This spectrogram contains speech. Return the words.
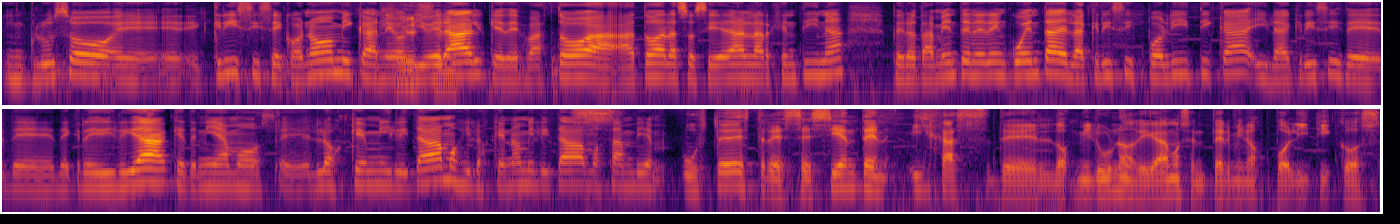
incluso eh, eh, crisis económica, neoliberal, que devastó a, a toda la sociedad en la Argentina, pero también tener en cuenta de la crisis política y la crisis de, de- de credibilidad que teníamos eh, los que militábamos y los que no militábamos también. ¿Ustedes tres se sienten hijas del 2001, digamos, en términos políticos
